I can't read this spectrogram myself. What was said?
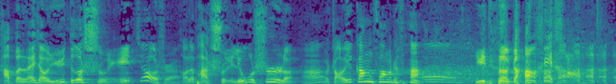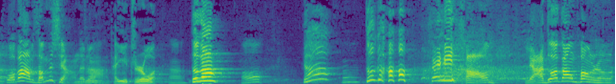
他本来叫于德水，就是。后来怕水流失了啊。我找一缸放着吧。哦，于德刚，嘿好，我爸爸怎么想的这？啊，他一指我，啊，德刚。哦，呀嗯，德刚，嘿好，俩德刚碰上了，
